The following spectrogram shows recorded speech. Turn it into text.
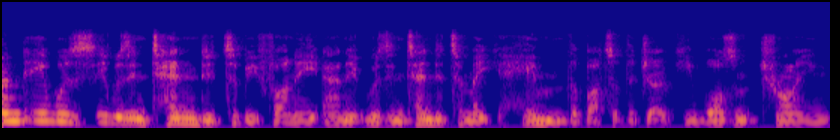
and it was it was intended to be funny, and it was intended to make him the butt of the joke. He wasn't trying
